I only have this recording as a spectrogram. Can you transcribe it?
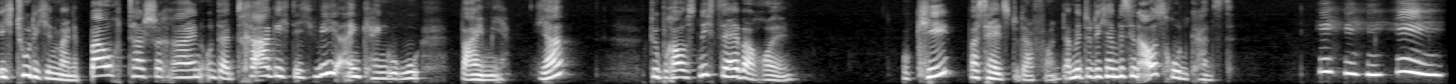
Ich tue dich in meine Bauchtasche rein und dann trage ich dich wie ein Känguru bei mir. Ja? Du brauchst nicht selber rollen. Okay? Was hältst du davon? Damit du dich ein bisschen ausruhen kannst. Hihihihi.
